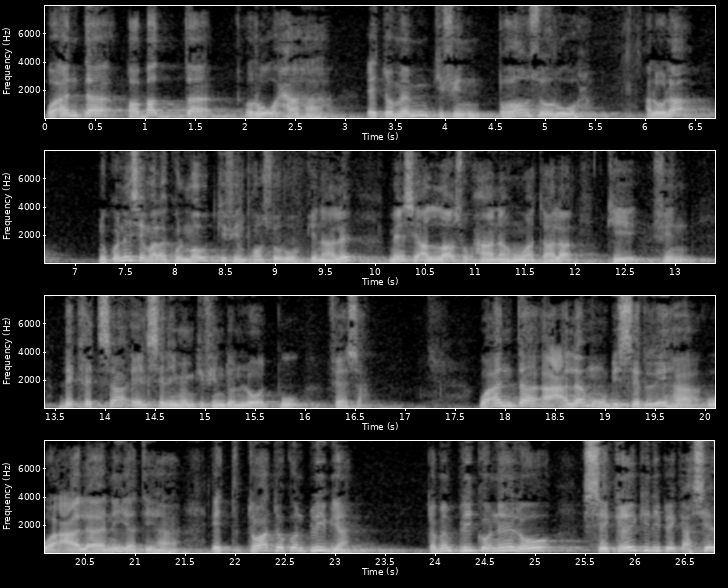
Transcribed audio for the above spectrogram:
wa anta qabadta ruhaha et toi-même qui fin prend ce alors là, nous connaissons Malakul Maut qui fin prend ce ruh qui n'allait, mais c'est Allah subhanahu wa ta'ala qui fin décrète ça et c'est lui-même qui fin donne l'autre pour faire ça. وأنت أعلم بسرها وعلانيتها et toi tu connais plus bien tu même plus connais le secret qui peut cacher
